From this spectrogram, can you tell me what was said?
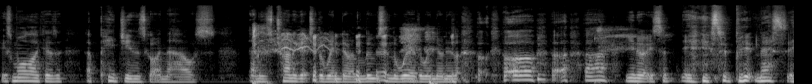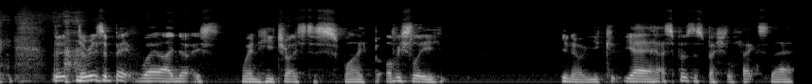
it's more like a, a pigeon's got in the house and he's trying to get to the window and Luke's in the way of the window and he's like, oh, uh, uh, you know, it's a it's a bit messy. there, there is a bit where I noticed when he tries to swipe. Obviously, you know, you could. Yeah, I suppose the special effects there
